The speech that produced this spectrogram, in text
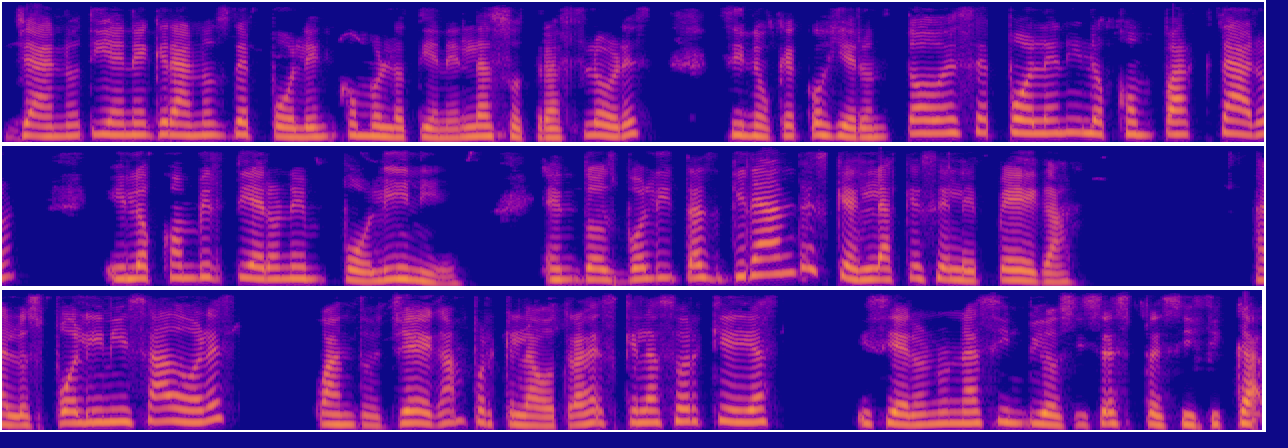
ya no tiene granos de polen como lo tienen las otras flores, sino que cogieron todo ese polen y lo compactaron y lo convirtieron en polinios, en dos bolitas grandes, que es la que se le pega a los polinizadores cuando llegan, porque la otra es que las orquídeas hicieron una simbiosis específica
